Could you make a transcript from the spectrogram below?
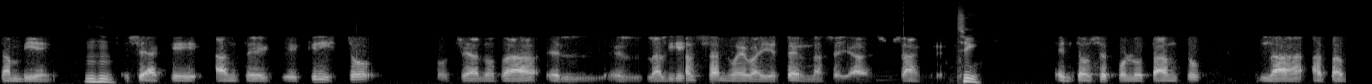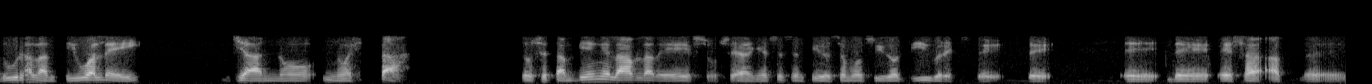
también. O sea que ante eh, Cristo, o sea, nos da el- el- la alianza nueva y eterna sellada en su sangre. Sí, Entonces, por lo tanto, la atadura a la antigua ley ya no, no está. Entonces, también él habla de eso, o sea, en ese sentido, hemos sido libres de, de, eh, de esa, eh,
